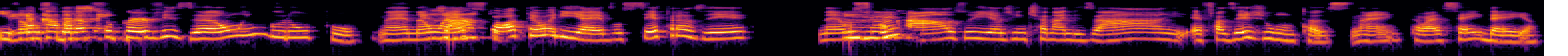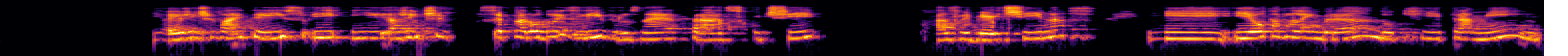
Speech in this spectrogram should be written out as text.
E vamos ter a sendo supervisão em grupo, né? Não é exato. só a teoria, é você trazer, né, o seu Uhum. caso e a gente analisar, é fazer juntas, né? Então essa é a ideia. E aí a gente vai ter isso, e, e a gente separou dois livros, né, para discutir com as libertinas, e, e eu estava lembrando que, para mim,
